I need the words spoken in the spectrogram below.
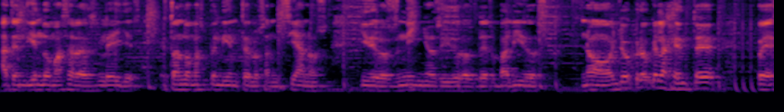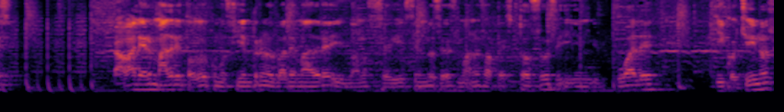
atendiendo más a las leyes, estando más pendiente de los ancianos y de los niños y de los desvalidos. No, yo creo que la gente, pues, va a valer madre todo, como siempre nos vale madre, y vamos a seguir siendo seres humanos apestosos y individuales y cochinos,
